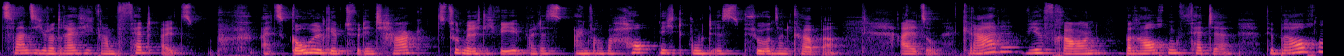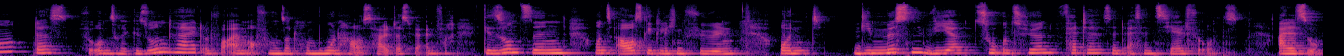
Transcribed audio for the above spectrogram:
20 oder 30 Gramm Fett als, als Goal gibt für den Tag. Das tut mir richtig weh, weil das einfach überhaupt nicht gut ist für unseren Körper. Also, gerade wir Frauen brauchen Fette. Wir brauchen das für unsere Gesundheit und vor allem auch für unseren Hormonhaushalt, dass wir einfach gesund sind, uns ausgeglichen fühlen und die müssen wir zu uns führen. Fette sind essentiell für uns. Also,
